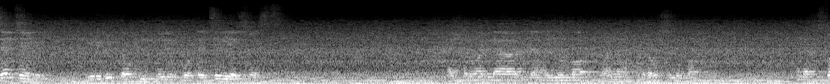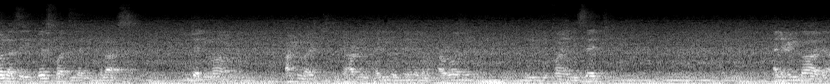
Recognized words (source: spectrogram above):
سنت سنة. يريد التوحيد في الكورتين سيريا سنس أشهد أن لا إله إلا الله وأن محمد رسول الله أنا أتصل على سيريا سنس فاتلة الكلاس الإمام أحمد بن عبد الحليم الدين بن حوازن الدفان زد العبادة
